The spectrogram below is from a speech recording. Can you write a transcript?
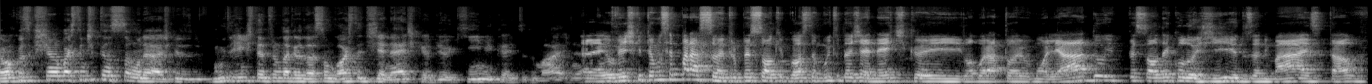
É uma coisa que chama bastante atenção, né? Acho que muita gente que entrando na graduação gosta de genética, bioquímica e tudo mais, né? É, eu vejo que tem uma separação entre o pessoal que gosta muito da genética e laboratório molhado e o pessoal da ecologia, dos animais e tal.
